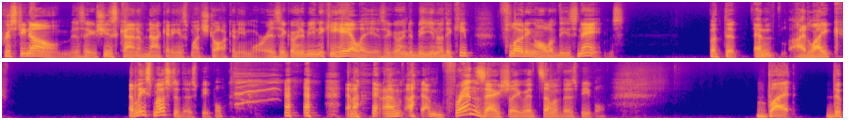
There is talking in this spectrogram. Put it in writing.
Kristi Noem? Is it, she's kind of not getting as much talk anymore. Is it going to be Nikki Haley? Is it going to be, you know, they keep floating all of these names. But the, and I like at least most of those people. and I, I'm, I'm friends actually with some of those people. But the,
